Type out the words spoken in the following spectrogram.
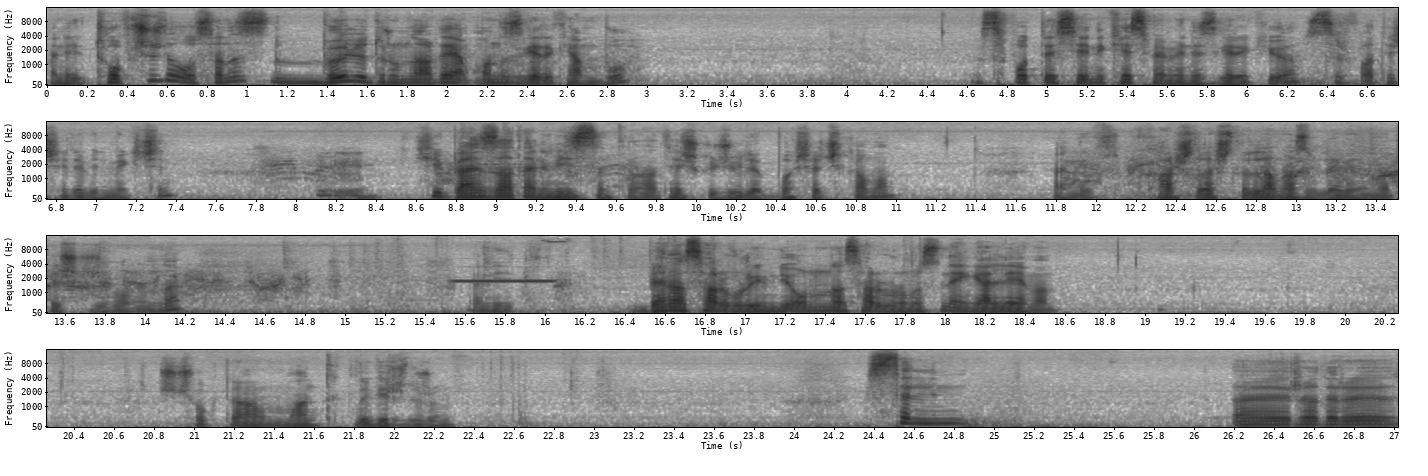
Hani topçu da olsanız böyle durumlarda yapmanız gereken bu. Spot desteğini kesmemeniz gerekiyor. Sırf ateş edebilmek için. Ki ben zaten Vincent'ın ateş gücüyle başa çıkamam. Yani karşılaştırılamaz bile benim ateş gücüm onunla. Yani ben hasar vurayım diye onun hasar vurmasını engelleyemem. Çok daha mantıklı bir durum. Stalin'in e, radarı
